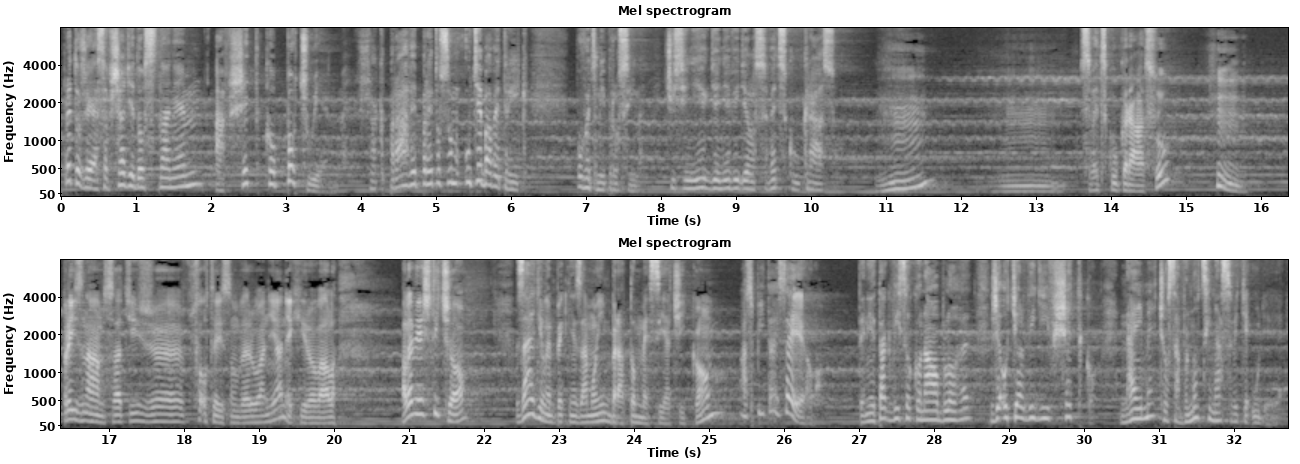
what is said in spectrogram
pretože ja sa všade dostanem a všetko počujem. Však práve preto som u teba, Vetrík. Povedz mi prosím, či si niekde nevidel svetskú krásu. Hmm? Hmm. Svetskú krásu? Hm. Priznám sa ti, že o tej som veru ani ja nechyroval. Ale vieš ty čo? Zajdi len pekne za mojim bratom Mesiačíkom a spýtaj sa jeho. Ten je tak vysoko na oblohe, že odtiaľ vidí všetko, najmä čo sa v noci na svete udeje.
